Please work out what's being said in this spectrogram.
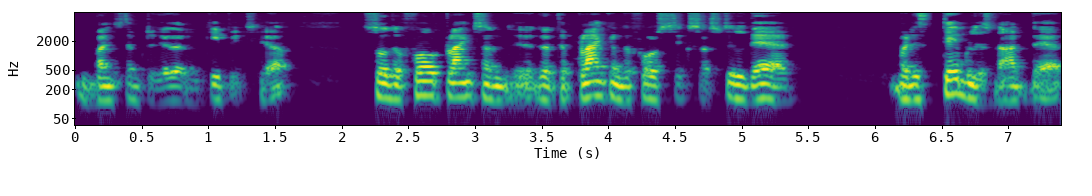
bunch them together and keep it here. So the four planks and the, the plank and the four sticks are still there, but his table is not there.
